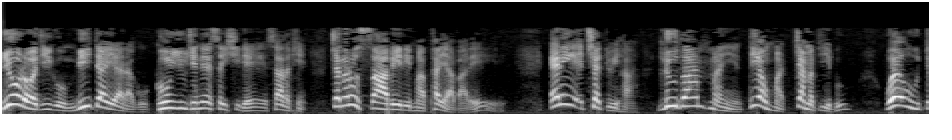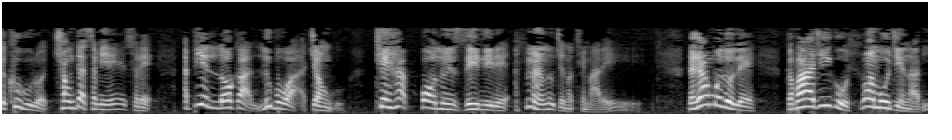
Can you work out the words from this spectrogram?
မြို့တော်ကြီးကိုမိတိုက်ရတာကိုဂုံယူခြင်းနဲ့စိတ်ရှိတယ်စသဖြင့်ကျွန်တော်တို့စာပေတွေမှာဖတ်ရပါတယ်အဲ့ဒီအချက်တွေဟာလူသားမှန်ရင်တယောက်မှကြက်မပြည့်ဘူးဝဲဥတစ်ခုခုတော့ခြောင်တက်စမြဲဆိုတဲ့အပြစ်လောကလူဘဝအကြောင်းကိုထင်ဟပ်ပေါ်လွင်စေနေတဲ့အမှန်လို့ကျွန်တော်ထင်ပါတယ်ဒါကြောင့်မို့လို့လေကဘာကြီးကိုလွှမ်းမိုးခြင်းလာပြီ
